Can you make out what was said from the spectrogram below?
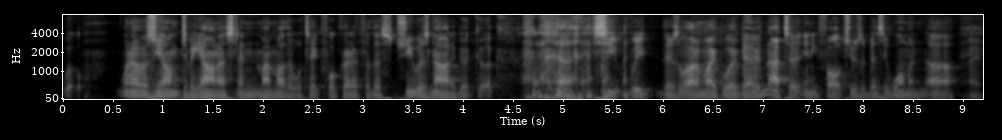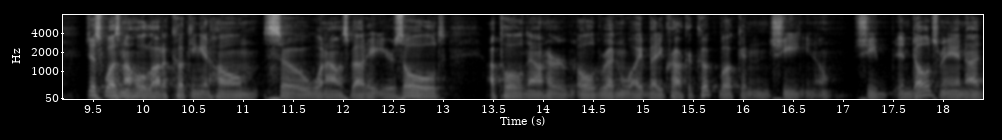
Well, when I was young, to be honest, and my mother will take full credit for this, she was not a good cook. she we there's a lot of microwave down there. Not to any fault, she was a busy woman. Uh, Right. Just wasn't a whole lot of cooking at home. So when I was about eight years old, I pulled down her old red and white Betty Crocker cookbook, and she, you know, she indulged me, and I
